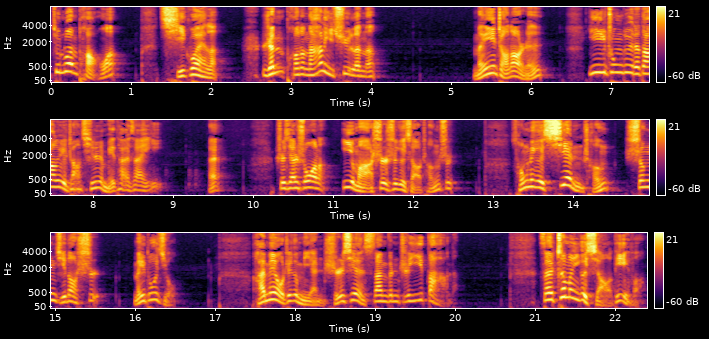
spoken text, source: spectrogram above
就乱跑啊！奇怪了，人跑到哪里去了呢？没找到人。”一中队的大队长其实没太在意，哎，之前说了，一马市是个小城市，从这个县城升级到市没多久，还没有这个渑池县三分之一大呢。在这么一个小地方，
